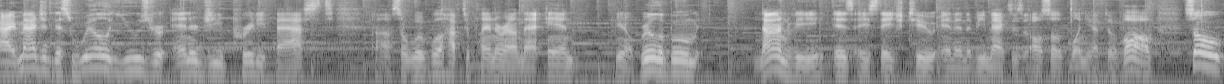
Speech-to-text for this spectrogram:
I imagine this will use your energy pretty fast, uh, so we'll, we'll have to plan around that. And you know, Rillaboom non-V is a stage 2 and then the VMAX is also one you have to evolve. So,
